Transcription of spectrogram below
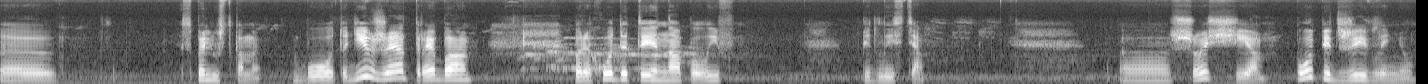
е, з пелюстками. Бо тоді вже треба переходити на полив під листя. Е, що ще? По підживленню.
